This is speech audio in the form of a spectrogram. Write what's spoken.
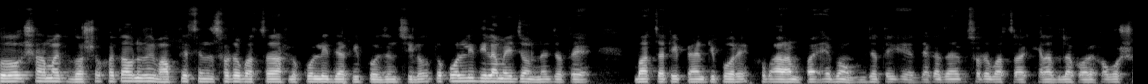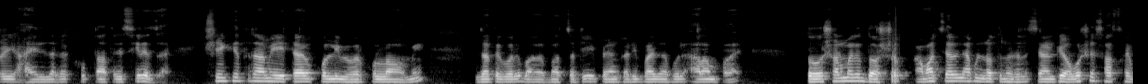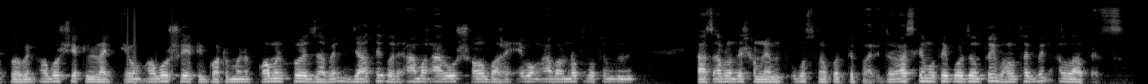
তো সম্মানিত দর্শক হয়তো আপনি যদি ভাবতেছেন যে ছোট বাচ্চা আসলে কল্লি দেওয়া কি প্রয়োজন ছিল? তো কল্লি দিলাম এই জন্য যাতে বাচ্চাটি প্যান্টটি পরে খুব আরাম পায় এবং যাতে দেখা যায় ছোট বাচ্চা খেলাধুলা করে, অবশ্যই হাইয়ের জায়গায় খুব তাড়াতাড়ি ছিঁড়ে যায়। সেই ক্ষেত্রে আমি এটা কল্লি ব্যবহার করলাম আমি, যাতে করে বাচ্চাটি প্যান্ট কাটি পায়জামা পরে আরাম পায়। তো সম্মানিত দর্শক, আমার চ্যানেলে আপনি নতুন হয়ে চ্যানেলটি অবশ্যই সাবস্ক্রাইব করবেন, অবশ্যই একটি লাইক এবং অবশ্যই একটি গঠন কমেন্ট করে যাবেন, যাতে করে আমার আরও উৎসাহ বাড়ে এবং আবার নতুন নতুন কাজ আপনাদের সামনে আমি উপস্থাপন করতে পারি। তো আজকের মতো এই পর্যন্তই। ভালো থাকবেন। আল্লাহ হাফেজ।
